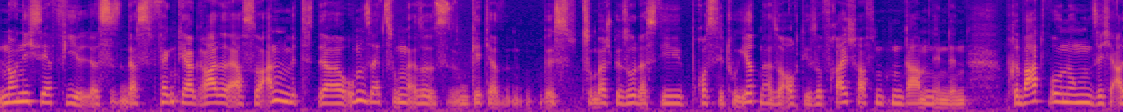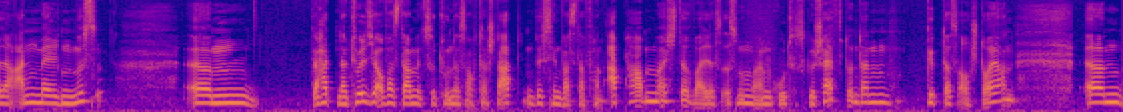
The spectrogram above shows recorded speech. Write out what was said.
noch nicht sehr viel. Das, das fängt ja gerade erst so an mit der Umsetzung. Also es geht ja, ist zum Beispiel so, dass die Prostituierten, also auch diese freischaffenden Damen in den Privatwohnungen, sich alle anmelden müssen. Ähm, hat natürlich auch was damit zu tun, dass auch der Staat ein bisschen was davon abhaben möchte, weil es ist nun mal ein gutes Geschäft und dann gibt das auch Steuern. Ähm,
